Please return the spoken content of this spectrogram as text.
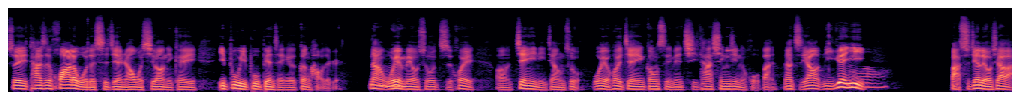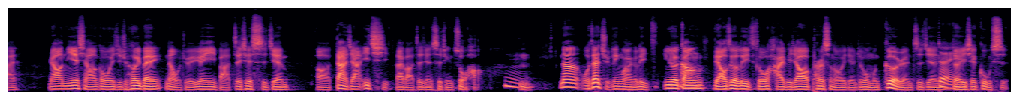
所以他是花了我的时间，然后我希望你可以一步一步变成一个更好的人。那我也没有说只会呃建议你这样做，我也会建议公司里面其他新进的伙伴，那只要你愿意把时间留下来，然后你也想要跟我一起去喝一杯，那我就愿意把这些时间呃大家一起来把这件事情做好。嗯，那我再举另外一个例子，因为刚刚聊这个例子都还比较 personal 一点，就是我们个人之间的一些故事。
